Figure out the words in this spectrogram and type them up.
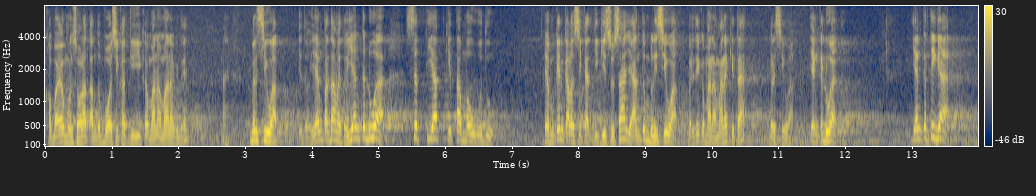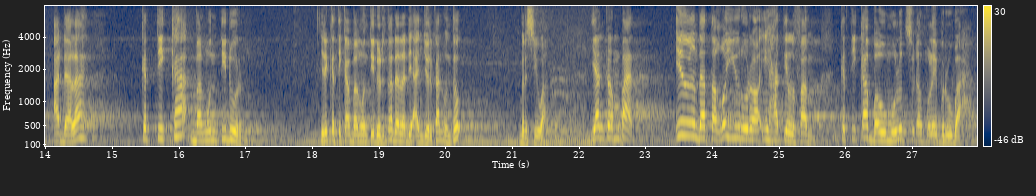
Kau bayang mau sholat atau bawa sikat gigi ke mana-mana gitu ya. Nah bersiwak itu. Yang pertama itu. Yang kedua setiap kita mau wudhu. Ya mungkin kalau sikat gigi susah ya antum beli siwak. Berarti ke mana-mana kita bersiwak. Yang kedua. Yang ketiga adalah ketika bangun tidur. Jadi ketika bangun tidur itu adalah dianjurkan untuk bersiwak. Yang keempat, inda taghayyuru raihatil fam. Ketika bau mulut sudah mulai berubah.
